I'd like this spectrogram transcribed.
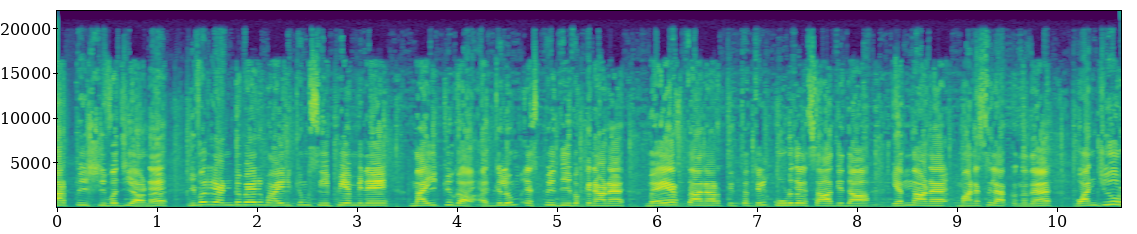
ആർ പി ശിവജിയാണ്. ഇവർ രണ്ടുപേരുമായിരിക്കും സി പി എമ്മിനെ നയിക്കുക. എങ്കിലും എസ് പി ദീപക്കിനാണ് മേയർ സ്ഥാനാർത്ഥിത്വത്തിൽ കൂടുതൽ സാധ്യത എന്നാണ് മനസ്സിലാക്കുന്നത്. വഞ്ചൂർ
